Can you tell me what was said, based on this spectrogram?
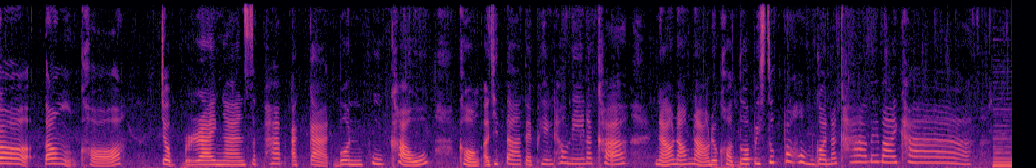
ก็ต้องขอจบรายงานสภาพอากาศบนภูเขา ของอาชิตาแต่เพียงเท่านี้นะคะ หนาวหนาวหนาวเดี๋ยวขอตัวไปซุปผ้าห่มก่อนนะคะ บ๊ายบายค่ะ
